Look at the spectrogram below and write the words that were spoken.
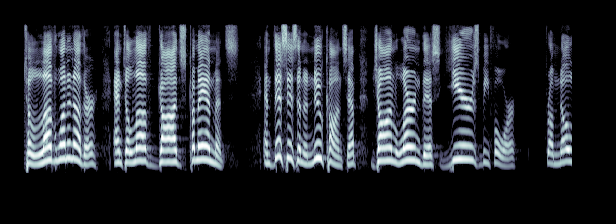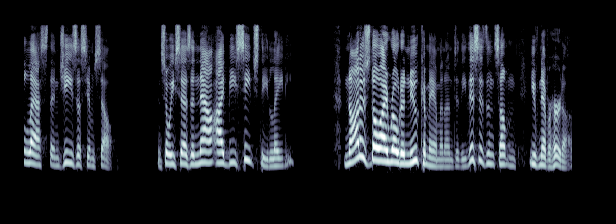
to love one another, and to love God's commandments. And this isn't a new concept. John learned this years before from no less than Jesus himself. And so he says, And now I beseech thee, lady, not as though I wrote a new commandment unto thee. This isn't something you've never heard of,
